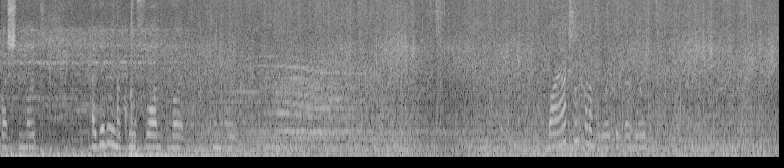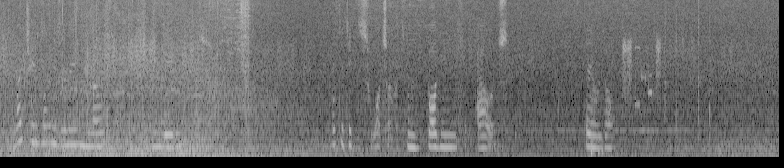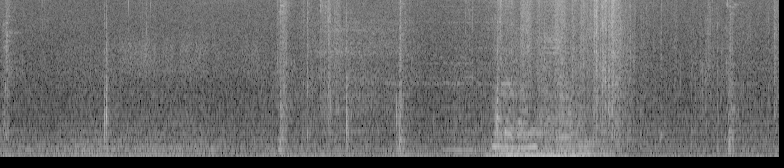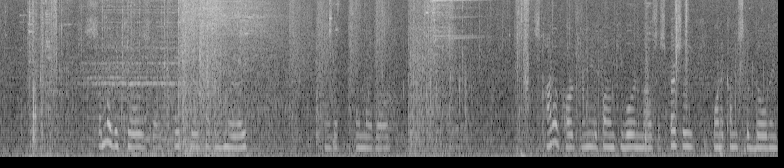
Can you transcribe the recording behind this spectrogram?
Question marks. I did it in a cool font, but it didn't work. But I actually kind of like it that way. I might change my username, knows? Maybe. I have to take this watch off. It's been bugging me for hours. There we go. The kills, like first kills happen here, right? Oh, my god. It's kind of hard for me to play on keyboard and mouse, especially when it comes to building.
